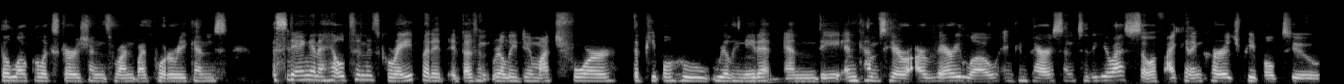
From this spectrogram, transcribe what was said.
the local excursions run by Puerto Ricans. Staying in a Hilton is great, but it, it doesn't really do much for the people who really need it. And the incomes here are very low in comparison to the US. So if I can encourage people to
